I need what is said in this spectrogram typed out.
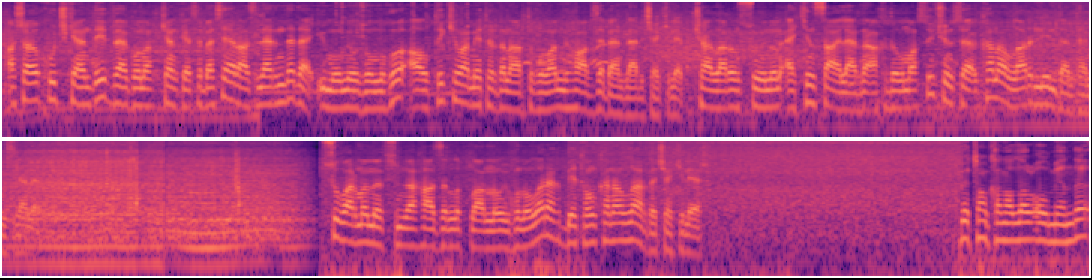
Aşağı Xuç kəndi və Qonaqkənd qəsəbəsi ərazilərində də ümumi uzunluğu 6 kilometrdən artıq olan mühafizə bəndləri çəkilib. Çayların suyunun əkin sahələrinə axıdılması üçün isə kanallar lildən təmizlənir. Su varma mövsümünə hazırlıq planına uyğun olaraq beton kanallar da çəkilir. Beton kanallar olmayanda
